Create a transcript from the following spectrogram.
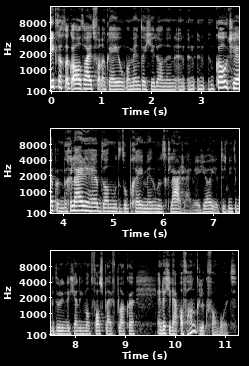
Ik dacht ook altijd van oké, op het moment dat je dan een, een, een, een coach hebt, een begeleider hebt, dan moet het op een gegeven moment moet het klaar zijn. Weet je wel? Het is niet de bedoeling dat je aan iemand vast blijft plakken en dat je daar afhankelijk van wordt.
